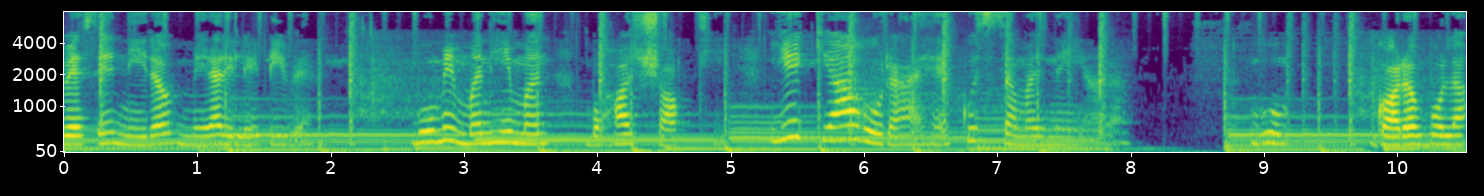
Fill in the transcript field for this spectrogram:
वैसे नीरव मेरा रिलेटिव है। भूमि मन ही मन बहुत शौक थी। ये क्या हो रहा है? कुछ समझ नहीं आ रहा। भूम गौरव बोला,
